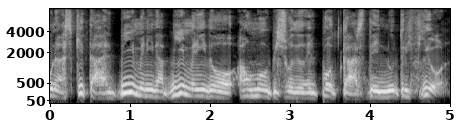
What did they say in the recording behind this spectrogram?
buenas, ¿qué tal? Bienvenida, bienvenido a un nuevo episodio del podcast de nutrición.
